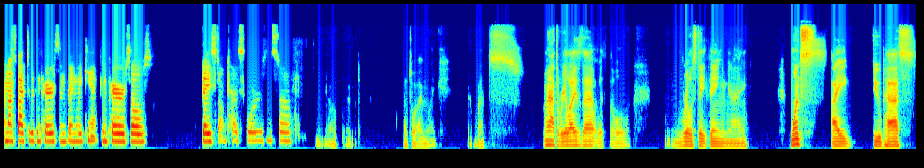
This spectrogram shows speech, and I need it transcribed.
And that's back to the comparison thing. We can't compare ourselves based on test scores and stuff. you and that's why I'm like, that's I'm gonna have to realize that with the whole real estate thing. I mean, I once I do pass,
